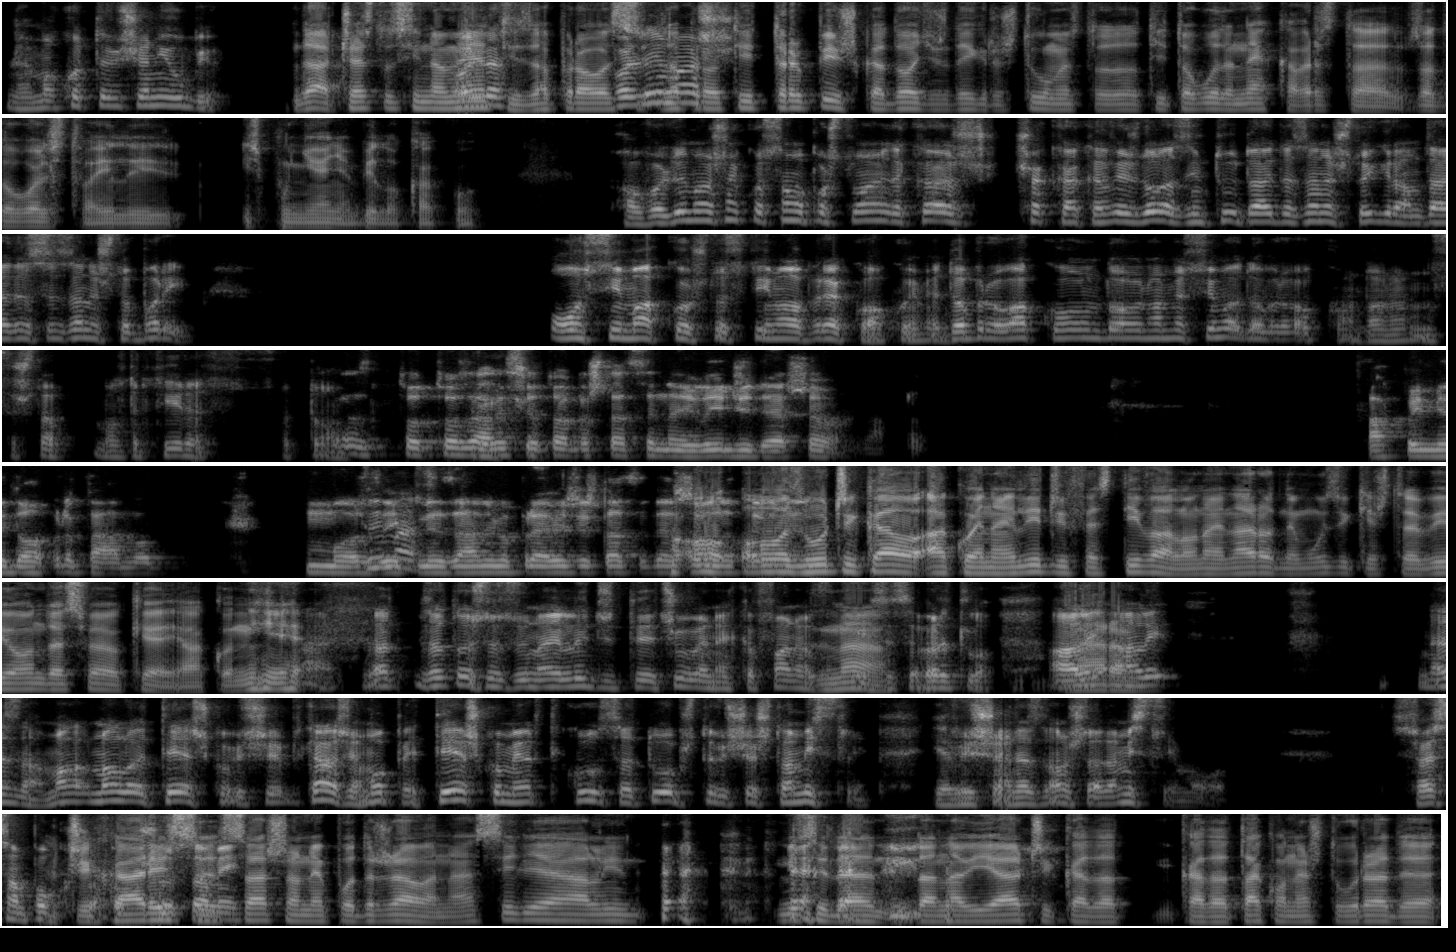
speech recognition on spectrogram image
Nema ko te više nije ubio. Da, često si na Valjda- meti, zapravo, si, valjda imaš- zapravo ti trpiš kad dođeš da igraš tu, umjesto da ti to bude neka vrsta zadovoljstva ili ispunjenja bilo kakvo. Pa valjda imaš neko samo poštovanje da kažeš čekaj kad već dolazim tu daj da za nešto igram, daj da se za nešto borim. Osim ako što si ti malo preko, ako im je dobro ovako, onda nam je svima dobro ovako, onda ne se šta maltretirati sa tom. To, to zavisi od toga šta se na Iliđi dešava. Ako im je dobro tamo, možda imaš- ih ne zanima previše šta se dešava O, na ovo zvuči kao ako je na Iliđi festival, onaj narodne muzike što je bio, onda je sve ok, ako nije, Da, za- zato što su na Iliđi te čuvene kafane Znam. kojih se se vrtilo. Ali, Naravno. ali ne znam, malo, malo je teško više, kažem opet, teško mi je artikulisati uopšte više šta mislim, jer više ne znam šta da mislim ovo. Sve sam Znači, pokušao. Haris pokušao sam i- Saša ne podržava nasilje, ali misli da, da navijači kada, kada tako nešto urade,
